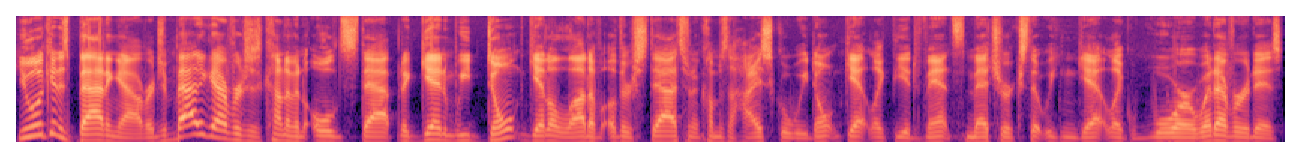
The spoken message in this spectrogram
you look at his batting average. And batting average is kind of an old stat, but again, we don't get a lot of other stats when it comes to high school. We don't get like the advanced metrics that we can get, like WAR or whatever it is.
